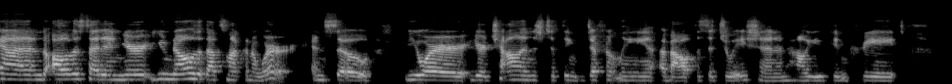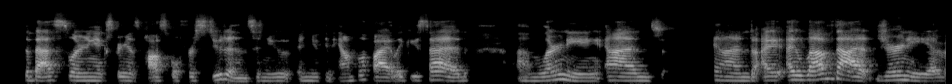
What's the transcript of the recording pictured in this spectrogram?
and all of a sudden you're you know that that's not going to work. And so you are you're challenged to think differently about the situation and how you can create the best learning experience possible for students and you and you can amplify like you said um, learning. And and I, I love that journey of,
